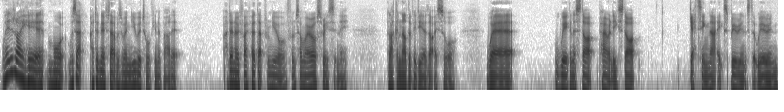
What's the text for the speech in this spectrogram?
where did I hear more? Was that I don't know if that was when you were talking about it. I don't know if I've heard that from you or from somewhere else recently. Like another video that I saw, where we're going to start apparently start getting that experience that we're in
